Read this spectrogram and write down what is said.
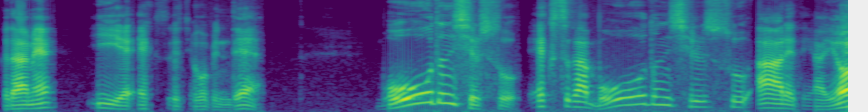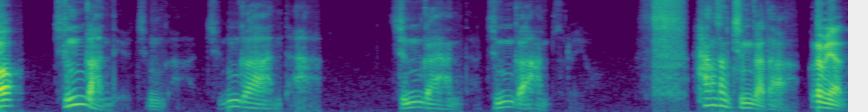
그 다음에 2의 x 제곱인데 모든 실수 x가 모든 실수 r에 대하여 증가한대요. 증가. 증가한다. 증가한다. 증가 함수래요. 항상 증가다. 그러면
